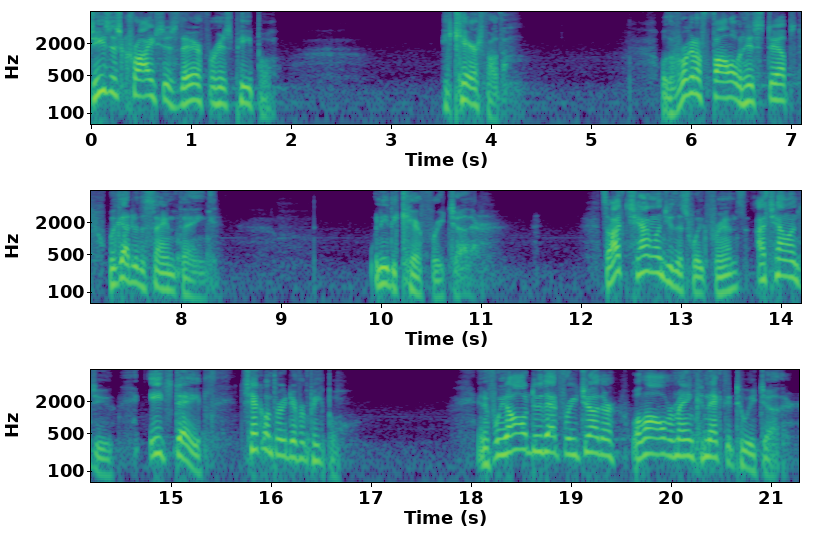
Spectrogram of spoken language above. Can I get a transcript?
Jesus Christ is there for his people. He cares for them. Well, if we're going to follow in his steps, we got to do the same thing. We need to care for each other. So I challenge you this week, friends. I challenge you each day, check on three different people. And if we all do that for each other, we'll all remain connected to each other.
